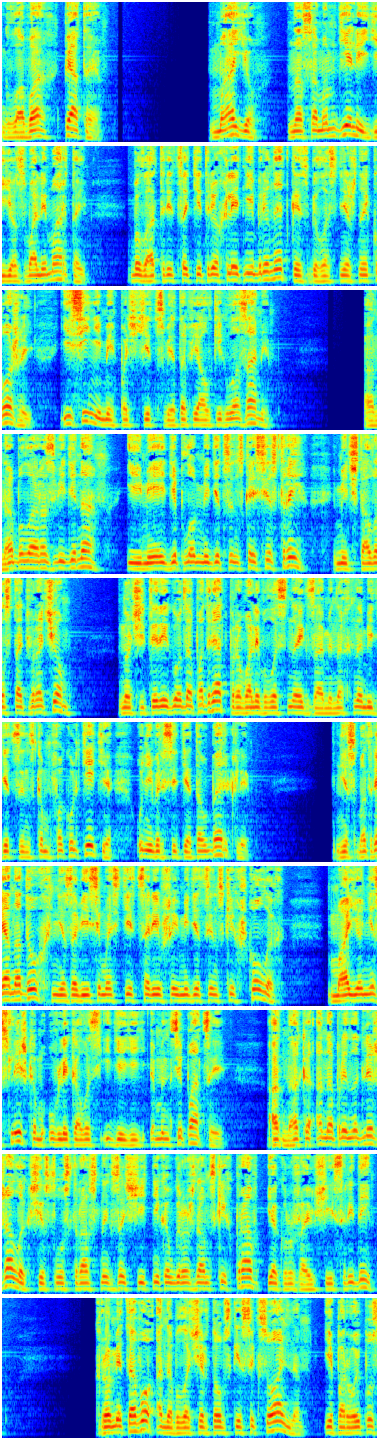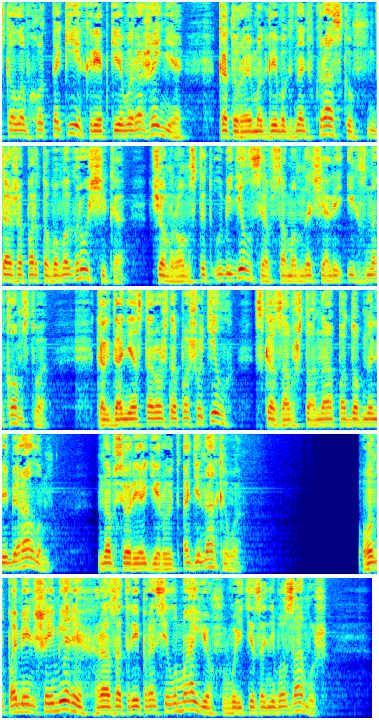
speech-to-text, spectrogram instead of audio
Глава пятая. Майо, на самом деле ее звали Мартой, была 33-летней брюнеткой с белоснежной кожей и синими почти цвета фиалки глазами. Она была разведена и, имея диплом медицинской сестры, мечтала стать врачом, но четыре года подряд проваливалась на экзаменах на медицинском факультете университета в Беркли – Несмотря на дух независимости, царившей в медицинских школах, Майо не слишком увлекалась идеей эмансипации, однако она принадлежала к числу страстных защитников гражданских прав и окружающей среды. Кроме того, она была чертовски сексуальна и порой пускала в ход такие крепкие выражения, которые могли вогнать в краску даже портового грузчика, в чем Ромстед убедился в самом начале их знакомства – когда неосторожно пошутил, сказав, что она, подобна либералам, на все реагирует одинаково. Он по меньшей мере раза три просил Майю выйти за него замуж,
